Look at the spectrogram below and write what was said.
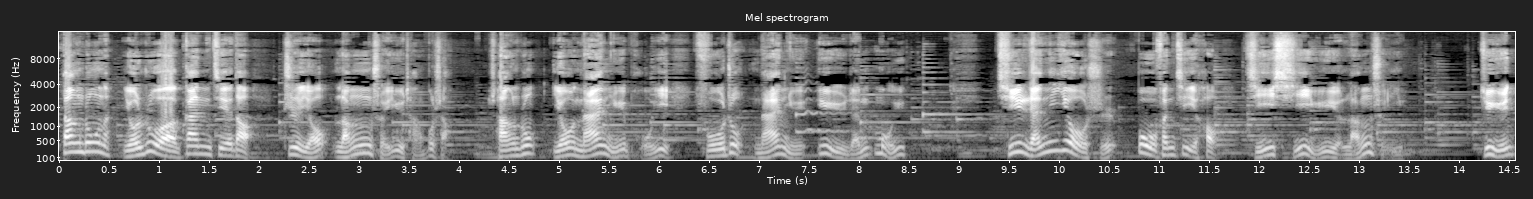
当中呢有若干街道置有冷水浴场不少，场中有男女仆役辅助男女浴人沐浴，其人幼时不分季候即习于冷水浴。据云，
